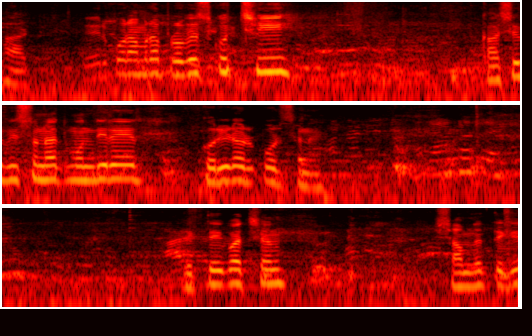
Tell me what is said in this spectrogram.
ঘাট। এরপর আমরা প্রবেশ করছি কাশী বিশ্বনাথ মন্দিরের করিডোর পোর্শনে। দেখতেই পাচ্ছেন, সামনের থেকে।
